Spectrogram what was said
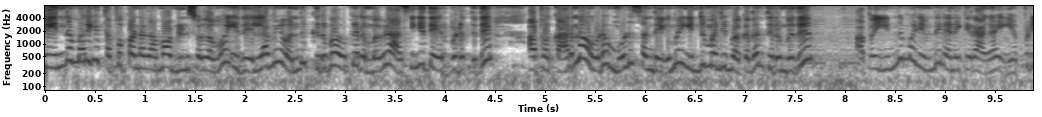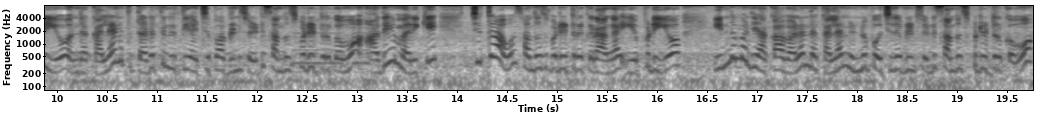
நீ இந்த மாதிரிக்கு தப்பு பண்ணலாமா அப்படின்னு சொல்லவும் இது எல்லாமே வந்து கிருபாவுக்கு ரொம்பவே அசிங்கத்தை ஏற்படுத்துது. அப்போ கருணாவோட முழு சந்தேகமும் இந்துமதி பக்கம் தான் திரும்புது. அப்போ இந்துமதி வந்து நினைக்கிறாங்க எப்படியோ இந்த கல்யாணத்தை தடுத்து நிறுத்தியாச்சுப்பா அப்படின்னு சொல்லிட்டு சந்தோஷப்பட்டுட்டு இருக்கவும் அதே மாதிரிக்கு சித்ராவும் சந்தோஷப்பட்டுட்டு இருக்கிறாங்க. எப்படியோ இந்துமதி அக்காவால் இந்த கல்யாணம் நின்று போச்சுது அப்படின்னு சொல்லிட்டு சந்தோஷப்பட்டுட்டு இருக்கவும்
